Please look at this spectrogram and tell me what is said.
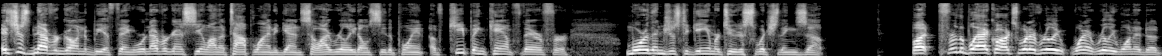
it's just never going to be a thing. We're never going to see him on the top line again, so I really don't see the point of keeping Kampf there for more than just a game or two to switch things up. But for the Blackhawks, what I really what I really wanted to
